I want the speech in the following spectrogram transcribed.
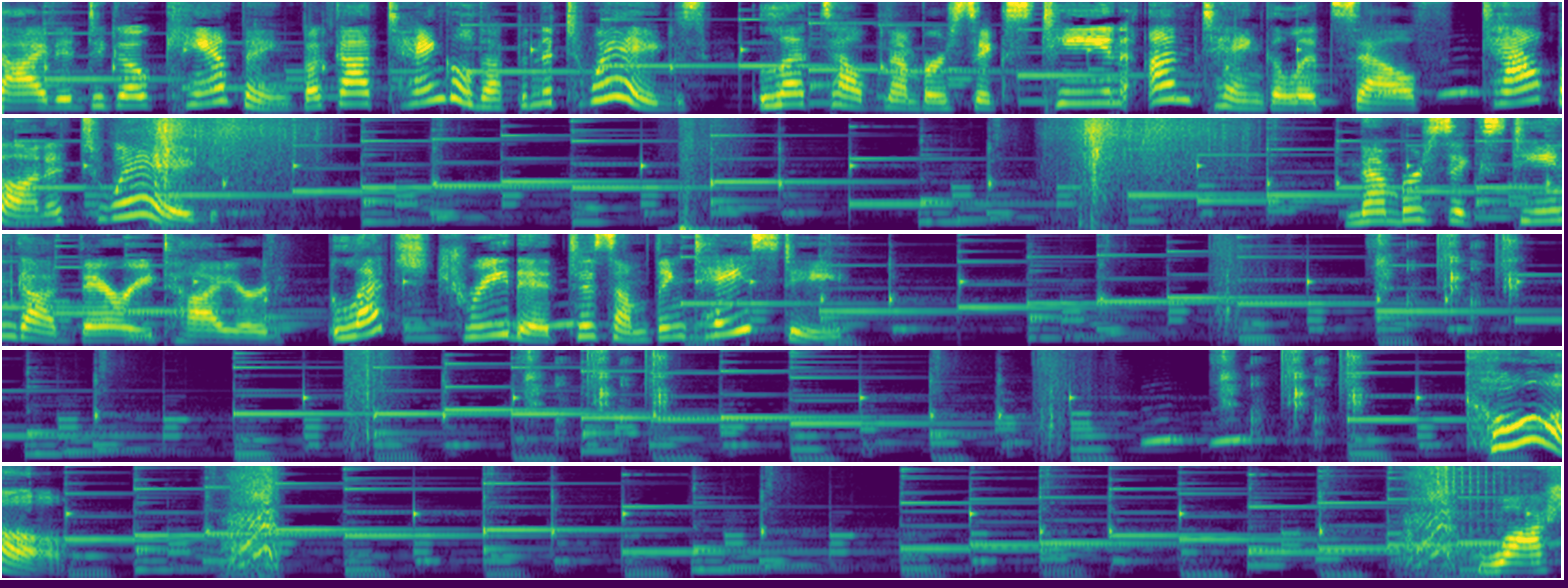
decided to go camping but got tangled up in the twigs. Let's help number 16 untangle itself. Tap on a twig. Number 16 got very tired. Let's treat it to something tasty. Cool! Wash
